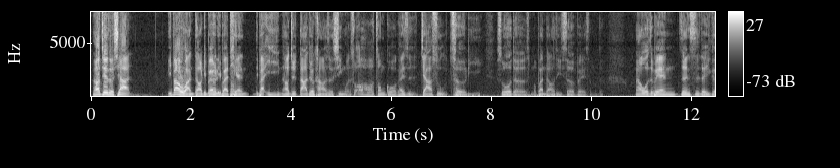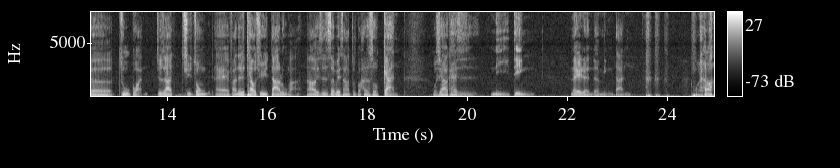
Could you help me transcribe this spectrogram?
然后接着下礼拜五完，等到礼拜六、礼拜天、礼拜一，然后就大家就看到这个新闻说，哦，中国开始加速撤离所有的什么半导体设备什么的。那我这边认识的一个主管，就是他去中，哎、反正就跳去大陆嘛，然后也是设备上的主管，他就说干，我现在要开始拟定那人的名单，我要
